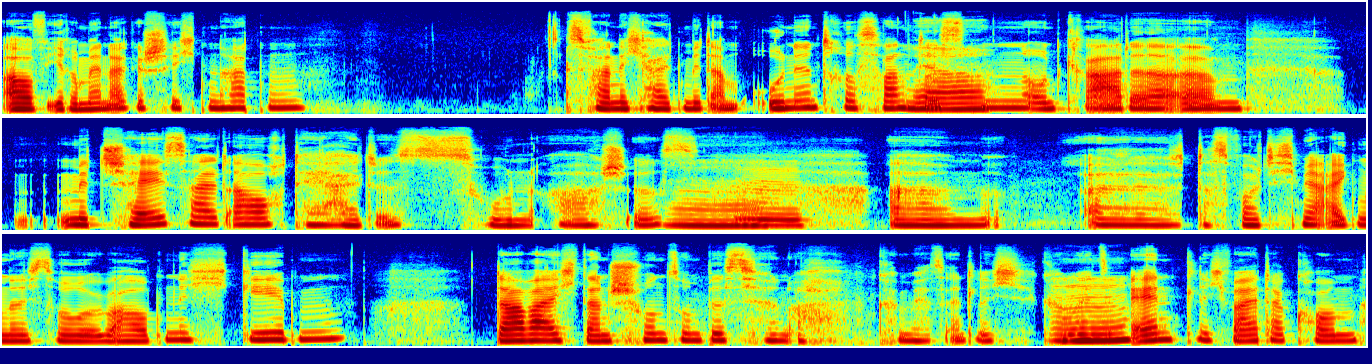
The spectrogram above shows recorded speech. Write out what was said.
auf ihre Männergeschichten hatten. Das fand ich halt mit am uninteressantesten und gerade ähm, mit Chase halt auch, der halt so ein Arsch ist. Mhm. Ähm, äh, das wollte ich mir eigentlich so überhaupt nicht geben. Da war ich dann schon so ein bisschen, ach, können wir jetzt endlich, können wir Mhm. jetzt endlich weiterkommen?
